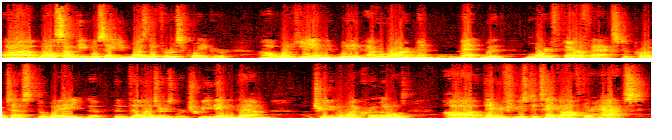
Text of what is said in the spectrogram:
uh, well, some people say he was the first Quaker. Uh, when he and William Everard met, met with Lord Fairfax to protest the way the, the villagers were treating them, treating them like criminals, uh, they refused to take off their hats.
